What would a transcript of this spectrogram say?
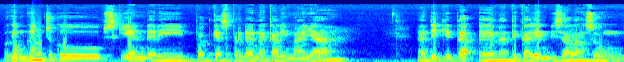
Oke mungkin cukup sekian dari podcast perdana Kalimaya. Nanti kita eh, nanti kalian bisa langsung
